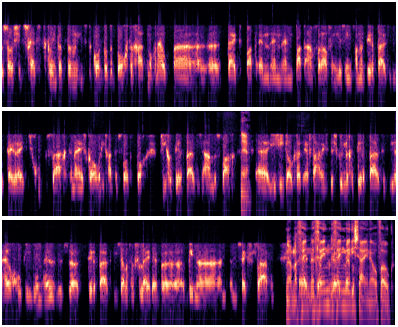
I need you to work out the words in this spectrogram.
zoals je het schetst, klinkt dat dan iets te kort door de bocht. Er gaat nog een heel uh, uh, tijdpad en, en, en pad aan vooraf. In de zin van een therapeut die moet theoretisch goed beslagen ten eens komen. Die gaat tenslotte toch psychotherapeutisch aan de slag. Ja. Uh, je ziet ook dat ervaringsdeskundige therapeuten het hier heel goed in doen. Hè? Dus therapeuten die zelf een verleden hebben binnen een, een seksverslaving. Ja, maar geen, geen, geen medicijnen, of ook?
